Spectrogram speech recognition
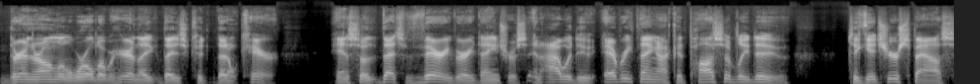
they're in their own little world over here and they they just could they don't care. And so that's very very dangerous. And I would do everything I could possibly do to get your spouse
